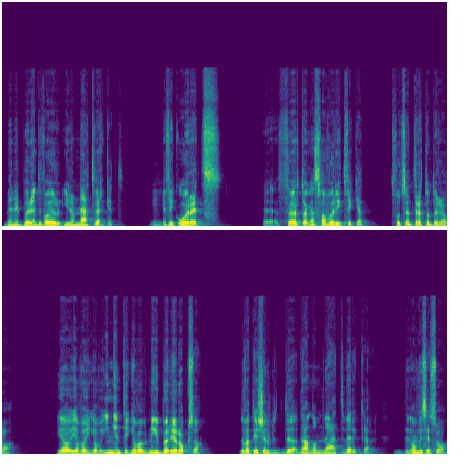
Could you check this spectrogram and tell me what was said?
Men i början det var jag inom nätverket. Mm. Jag fick årets eh, företagens favorit fick jag 2013 tror jag det var. Jag, jag, var. jag var ingenting, jag var nybörjare också. Det var att jag kände det, det handlade om nätverkare, om vi säger så.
